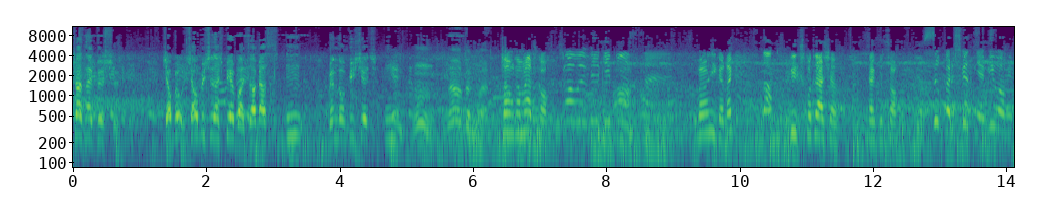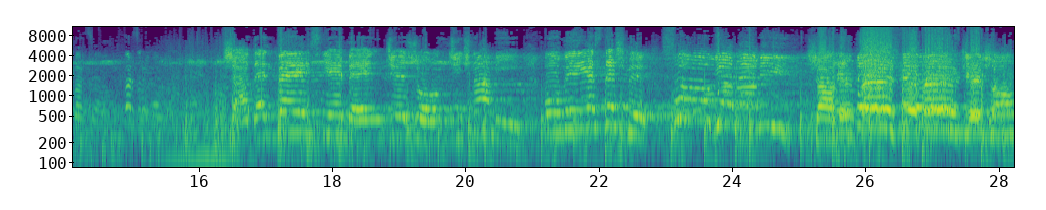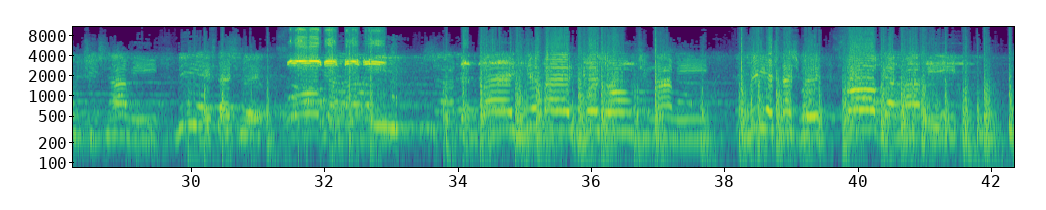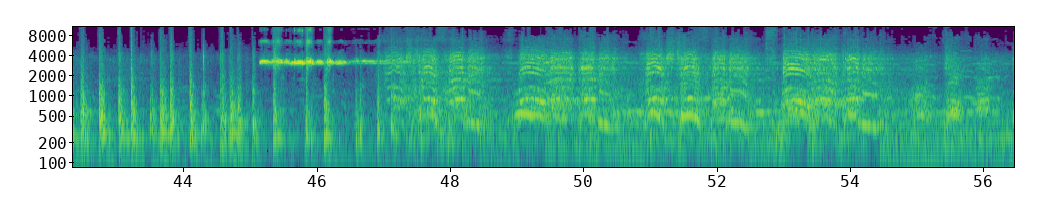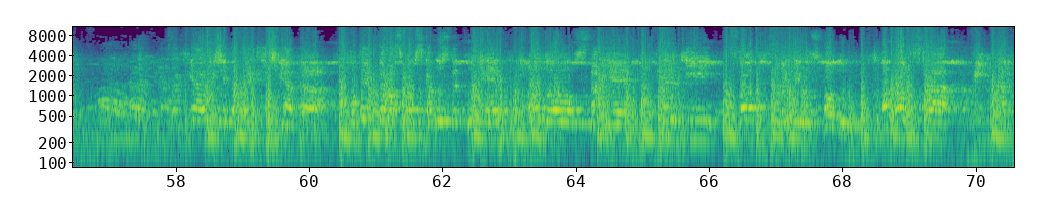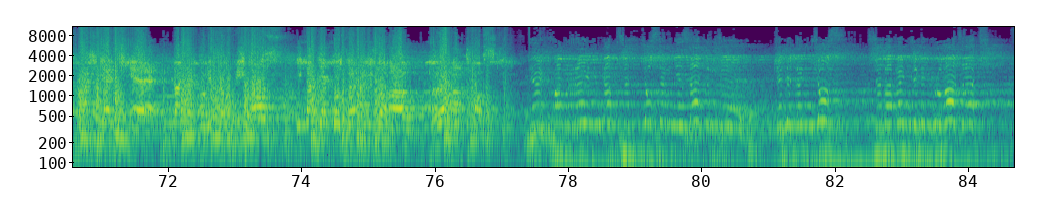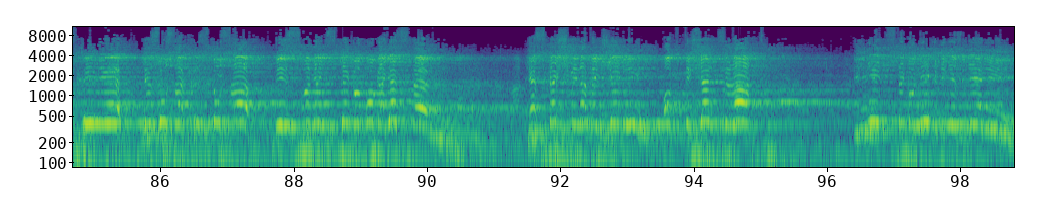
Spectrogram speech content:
Czas najwyższy. Chciałby, chciałby się zaśpiewać. Zamiast mm, będą wisieć mm. Mm, no dokładnie. Całą gamlatko. Szkoły w Wielkiej Polsce! Weronika, tak? Tak, Wilk z Podlasia. Jakby co. super, świetnie, miło mi bardzo. Bardzo mi miło. Żaden pejs nie będzie rządzić nami, bo my jesteśmy Słowianami. Żaden pes nie będzie rządzić nami. My jesteśmy Słowianami. Żaden pes nie będzie rządził nami. My jesteśmy Słowianami. Świata, Potęga masłowska ustępuje i oto wstaje wielki znowu z dalekiego wschodu, a Polska winna trwać wiecznie, tak jak powiedział Witos i tak jak to zrealizował Roman Dmowski. Niech wam ręka przed ciosem nie zadrży, kiedy ten cios trzeba będzie wyprowadzać w imię Jezusa Chrystusa i słowiańskiego Boga jestem. Jesteśmy na tej ziemi od tysięcy lat i nic tego nigdy nie zmieni.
